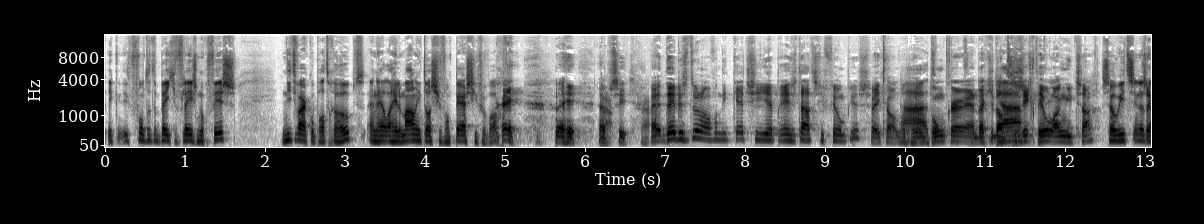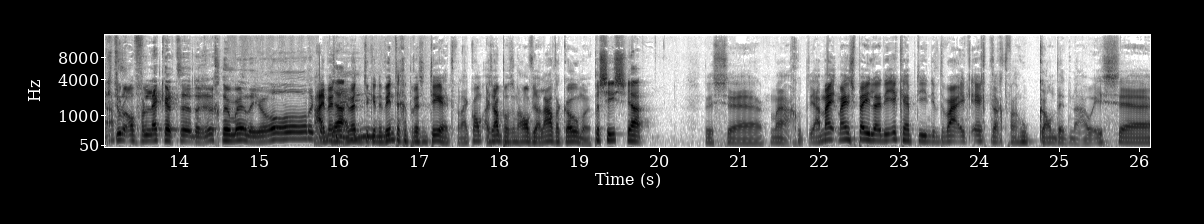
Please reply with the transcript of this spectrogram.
ik, ik vond het een beetje vlees nog vis. Niet waar ik op had gehoopt. En heel, helemaal niet als je van Persie verwacht. Nee, nee ja, precies. ja. Deden ze toen al van die catchy eh, presentatiefilmpjes? Weet je wel, nog Ja, heel het- donker en dat je dat ja. gezicht heel lang niet zag. Zoiets Zag inderdaad. je toen al verlekkerd eh, de rugnummer en dan denk je, oh, dat Hij werd, Ja. hij werd natuurlijk in de winter gepresenteerd. Want hij, kwam, hij zou pas een half jaar later komen. Precies, ja. Dus, eh, maar ja, goed. Ja, mijn, mijn speler die ik heb, die, waar ik echt dacht van, hoe kan dit nou, is... eh,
